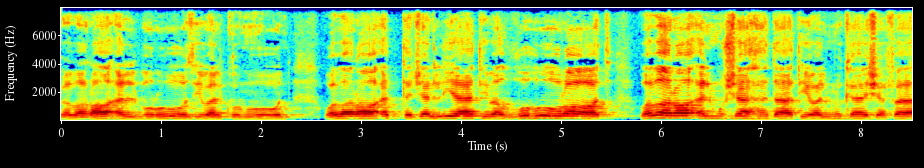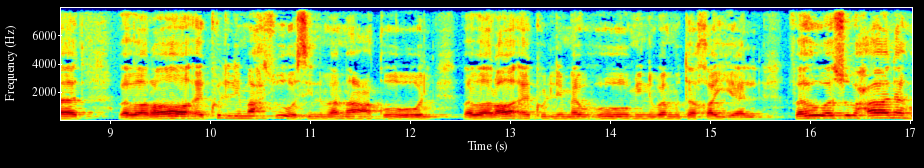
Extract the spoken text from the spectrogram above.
ووراء البروز والكمون ووراء التجليات والظهورات ووراء المشاهدات والمكاشفات ووراء كل محسوس ومعقول ووراء كل موهوم ومتخيل فهو سبحانه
